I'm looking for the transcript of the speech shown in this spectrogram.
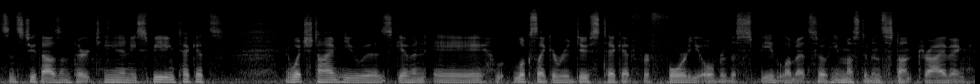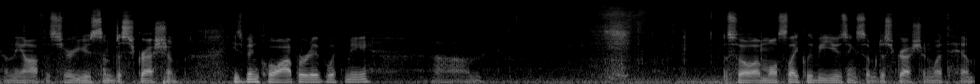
since 2013, any speeding tickets, in which time he was given a, looks like a reduced ticket for 40 over the speed limit, so he must have been stunt driving, and the officer used some discretion. He's been cooperative with me, um, so I'll most likely be using some discretion with him.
